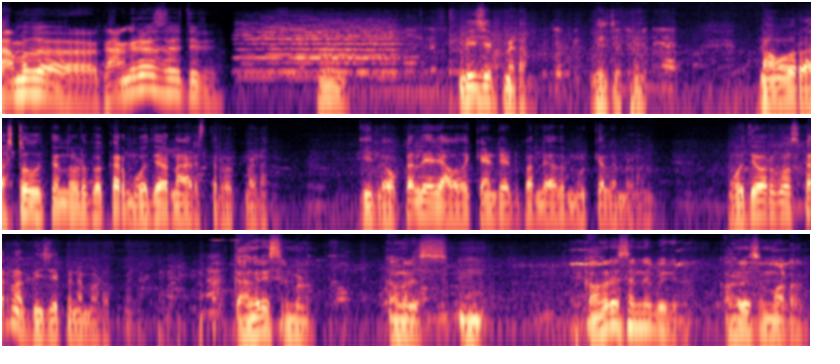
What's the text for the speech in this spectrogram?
ನಮ್ಮದು ಕಾಂಗ್ರೆಸ್ ಐತಿ ರೀ. B J P madam B J P ನಾವು ರಾಷ್ಟ್ರದೂತ ನೋಡ್ಬೇಕಾದ್ರೆ ಮೋದಿ ಅವ್ರನ್ನ ಆರಿಸ್ತಿರ್ಬೇಕು ಮೇಡಮ್. ಈ ಲೋಕಲ್ ಯಾವುದೇ ಕ್ಯಾಂಡಿಡೇಟ್ ಬರಲಿ ಅದು ಮುಖ್ಯ ಅಲ್ಲ ಮೇಡಮ್. ಮೋದಿ ಅವ್ರಿಗೋಸ್ಕರ ನಾವು ಬಿ ಜೆ ಪಿನೇ ಮಾಡೋದು ಮೇಡಮ್. ಕಾಂಗ್ರೆಸ್ ರೀ ಮೇಡಮ್. ಕಾಂಗ್ರೆಸ್ ಹ್ಞೂ ಕಾಂಗ್ರೆಸ್ ಅನ್ನೇ ಬೇಕು ಕಾಂಗ್ರೆಸ್ ಮಾಡೋರು.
